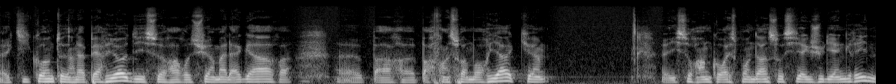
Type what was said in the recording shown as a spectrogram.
euh, qui comptent dans la période. Il sera reçu à Malagar euh, par, par François Mauriac. Euh, il sera en correspondance aussi avec Julien Green.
